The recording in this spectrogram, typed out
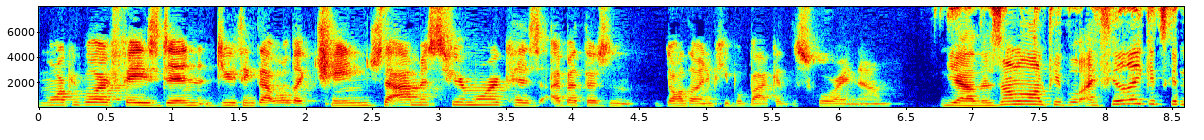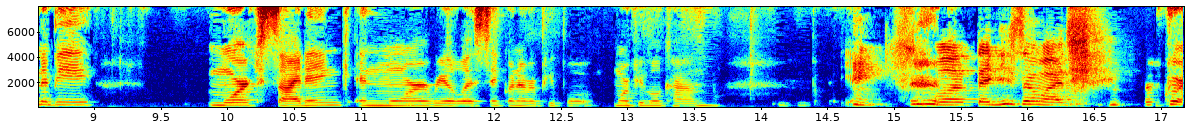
more people are phased in, do you think that will like change the atmosphere more? Because I bet there's not that many people back at the school right now. Yeah, there's not a lot of people. I feel like it's gonna be more exciting and more realistic whenever people more people come. Yeah. well, thank you so much. Of course.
